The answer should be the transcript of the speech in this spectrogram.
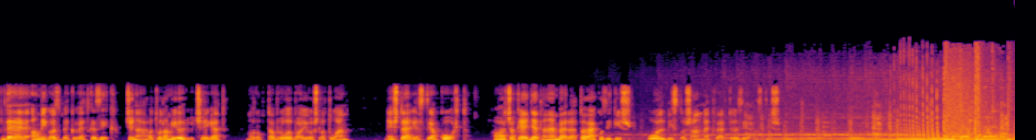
De amíg az bekövetkezik, csinálhat valami őrültséget, morogta Broll bajoslatúan, és terjeszti a kort. Ha csak egyetlen emberrel találkozik is, hol biztosan megfertőzi azt is. Thank you.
